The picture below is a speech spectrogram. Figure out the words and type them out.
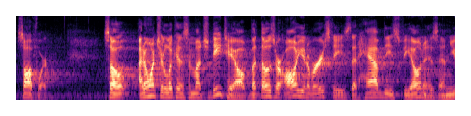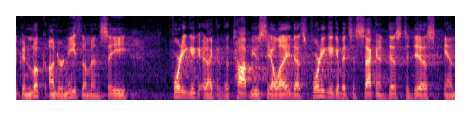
software. So I don't want you to look at this in much detail, but those are all universities that have these Fionas, and you can look underneath them and see 40 gig, like at the top UCLA, that's 40 gigabits a second disk to disk, and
